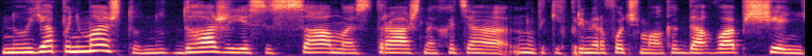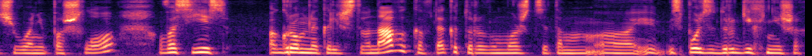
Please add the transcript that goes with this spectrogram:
Но я понимаю, что, ну, даже если самое страшное, хотя, ну, таких примеров очень мало, когда вообще ничего не пошло, у вас есть огромное количество навыков, да, которые вы можете там э, использовать в других нишах,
